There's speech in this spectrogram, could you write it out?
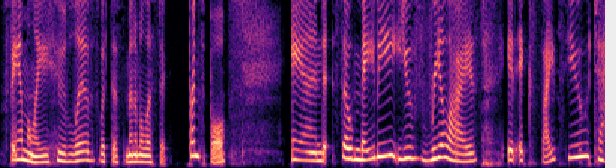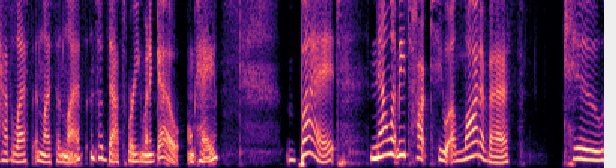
family who lives with this minimalistic principle. And so maybe you've realized it excites you to have less and less and less. And so that's where you want to go. Okay. But now let me talk to a lot of us who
